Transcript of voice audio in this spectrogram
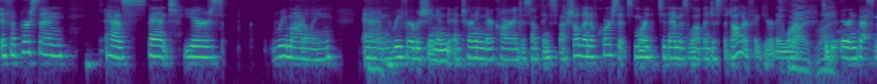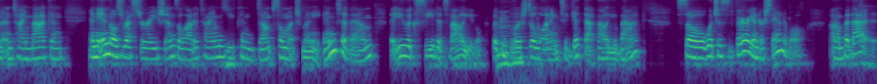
if a person has spent years remodeling and refurbishing and, and turning their car into something special, then of course it's more to them as well than just the dollar figure. They want right, right. to get their investment and time back. And and in those restorations, a lot of times you can dump so much money into them that you exceed its value, but mm-hmm. people are still wanting to get that value back. So, which is very understandable. Um, but that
